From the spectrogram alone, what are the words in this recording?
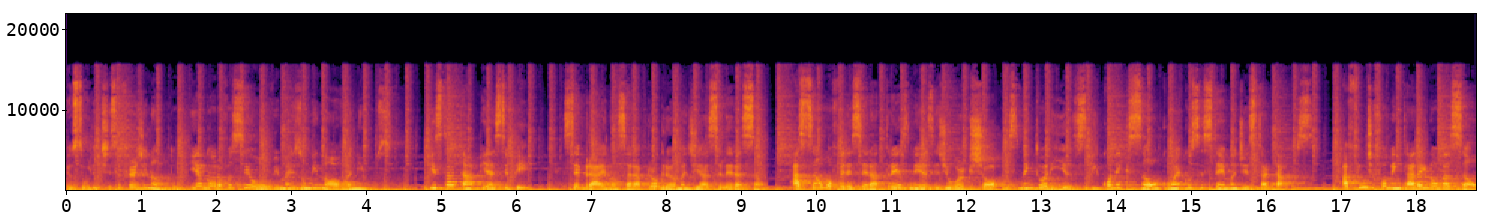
eu sou Letícia Ferdinando e agora você ouve mais um Inova News. Startup SP. Sebrae lançará programa de aceleração. A ação oferecerá três meses de workshops, mentorias e conexão com o ecossistema de startups. A fim de fomentar a inovação,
